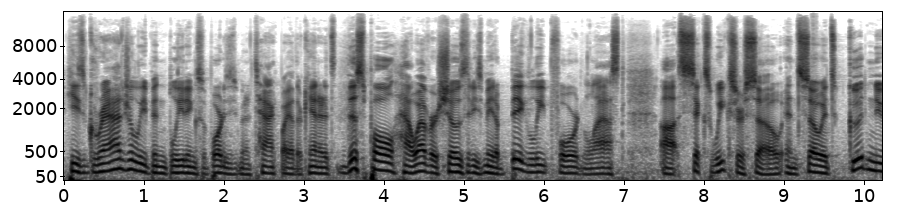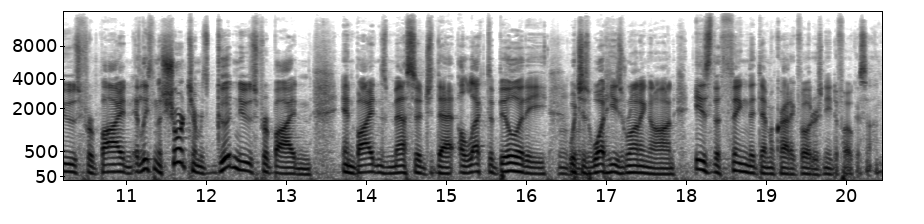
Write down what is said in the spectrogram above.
he's gradually been bleeding support. He's been attacked by other candidates. This poll, however, shows that he's made a big leap forward in the last uh, six weeks or so. And so it's good news for Biden, at least in the short term, it's good news for Biden and Biden's message that electability, mm-hmm. which is what he's running on, is the thing that Democratic voters need to focus on.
